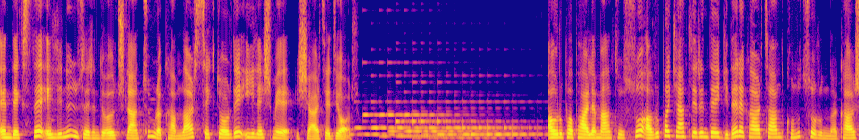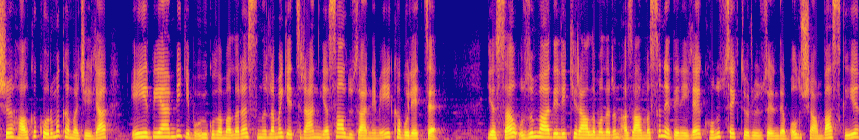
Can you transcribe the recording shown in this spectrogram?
Endekste 50'nin üzerinde ölçülen tüm rakamlar sektörde iyileşmeye işaret ediyor. Avrupa Parlamentosu Avrupa kentlerinde giderek artan konut sorununa karşı halkı korumak amacıyla Airbnb gibi uygulamalara sınırlama getiren yasal düzenlemeyi kabul etti. Yasa, uzun vadeli kiralamaların azalması nedeniyle konut sektörü üzerinde oluşan baskıyı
